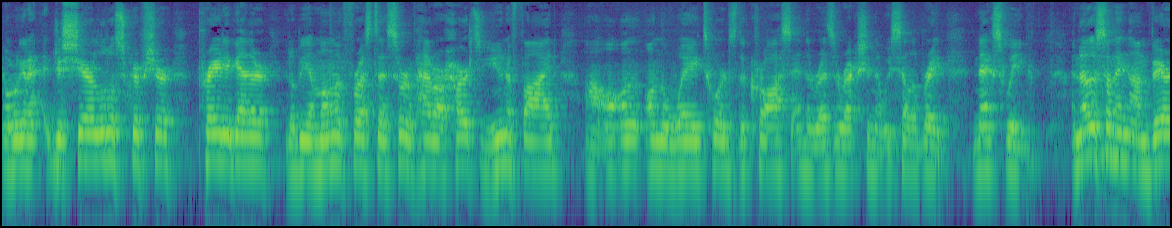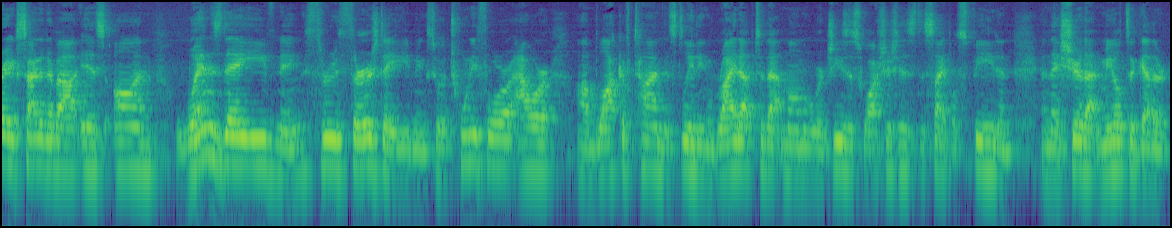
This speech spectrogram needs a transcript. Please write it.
And we're going to just share a little scripture, pray together. It'll be a moment for us to sort of have our hearts unified uh, on, on the way towards the cross and the resurrection that we celebrate next week. Another something I'm very excited about is on Wednesday evening through Thursday evening, so a 24 hour uh, block of time that's leading right up to that moment where Jesus washes his disciples' feet and, and they share that meal together.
